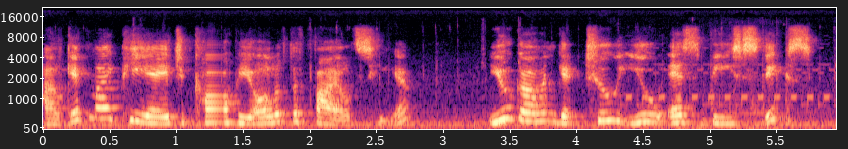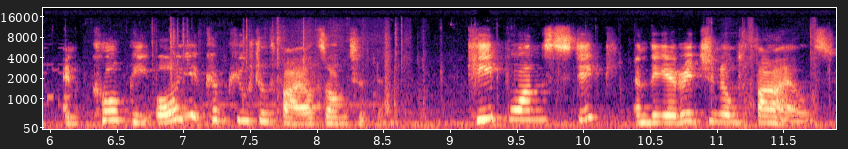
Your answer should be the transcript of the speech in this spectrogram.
I'll get my PA to copy all of the files here. You go and get two USB sticks and copy all your computer files onto them. Keep one stick and the original files.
